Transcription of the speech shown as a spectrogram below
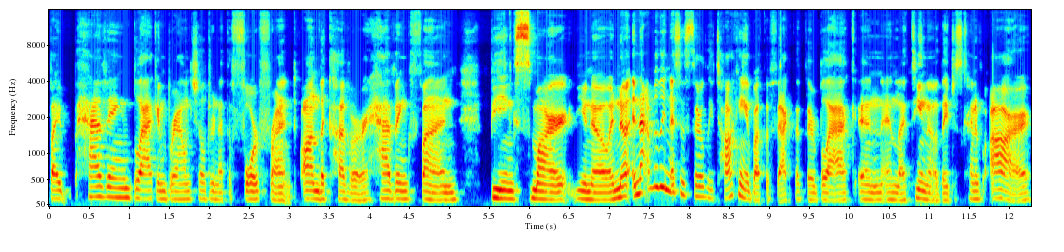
By having black and brown children at the forefront on the cover having fun being smart, you know, and not, and not really necessarily talking about the fact that they're black and, and Latino. They just kind of are.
